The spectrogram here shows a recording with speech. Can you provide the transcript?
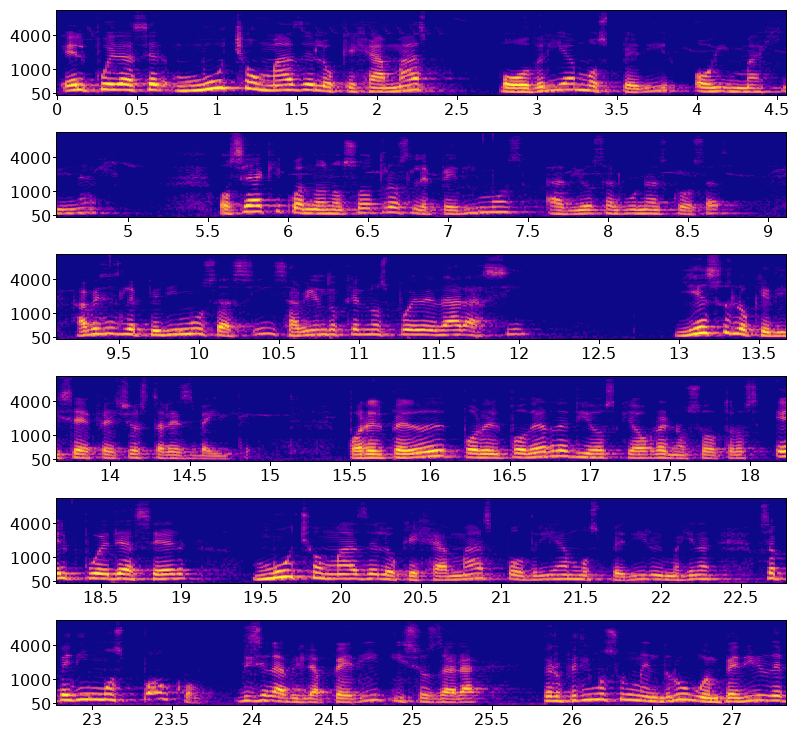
Él puede hacer mucho más de lo que jamás podríamos pedir o imaginar. O sea que cuando nosotros le pedimos a Dios algunas cosas, a veces le pedimos así, sabiendo que Él nos puede dar así. Y eso es lo que dice Efesios 3:20. Por por el poder de Dios que obra en nosotros, Él puede hacer mucho más de lo que jamás podríamos pedir o imaginar. O sea, pedimos poco. Dice la Biblia, pedid y se os dará. Pero pedimos un mendrugo en, pedir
